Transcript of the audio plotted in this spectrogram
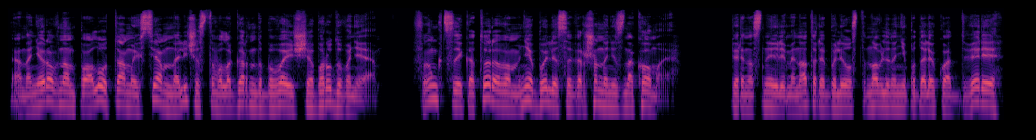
а на неровном полу там и сям наличествовало горнодобывающее оборудование, функции которого мне были совершенно незнакомы. Переносные иллюминаторы были установлены неподалеку от двери,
